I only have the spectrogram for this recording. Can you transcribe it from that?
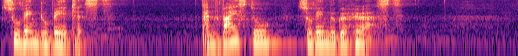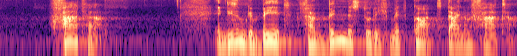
zu wem du betest. Dann weißt du, zu wem du gehörst. Vater, in diesem Gebet verbindest du dich mit Gott, deinem Vater.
